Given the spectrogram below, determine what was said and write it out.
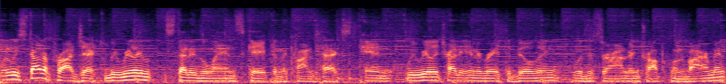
When we start a project, we really study the landscape and the context, and we really try to integrate the building with the surrounding tropical environment.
